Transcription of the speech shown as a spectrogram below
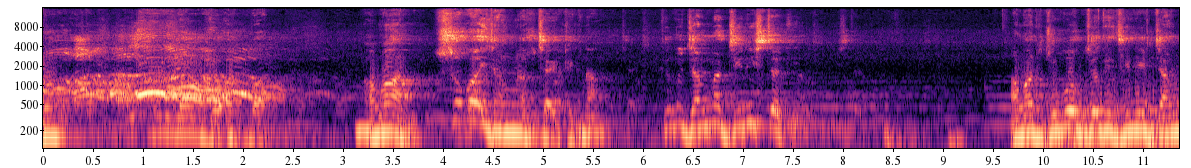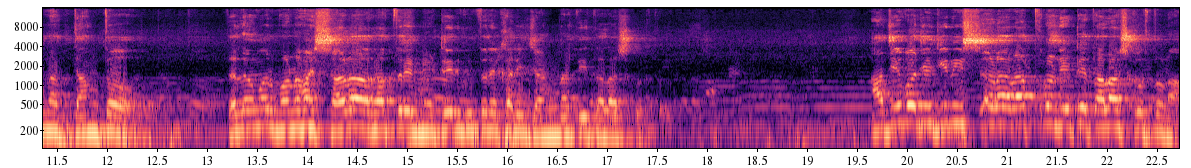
তো। আকবার। সবাই জান্নাত চাই, ঠিক না? কিন্তু জান্নাত জিনিসটা কি? আমার যুবক যদি জিনিস জান্নাত জানতো তাহলে আমার মনে হয় সারা রাত্রে নেটের ভিতরে খালি জান্নাতি তালাশ করতো। আজে বাজে জিনিস সারা রাত্র নেটে তালাশ করতো না।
